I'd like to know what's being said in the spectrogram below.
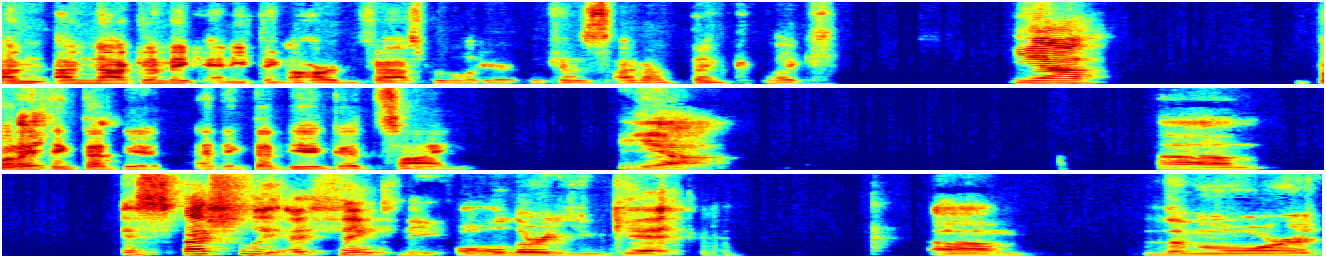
I'm I'm not gonna make anything a hard and fast rule here because I don't think like yeah but I I- think that'd be a, I think that'd be a good sign. Yeah. Um, especially I think the older you get, um, the more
